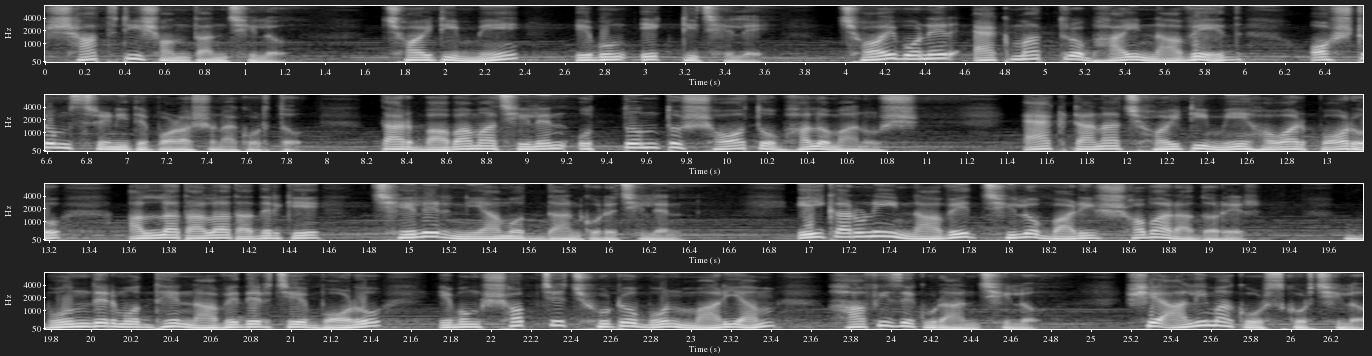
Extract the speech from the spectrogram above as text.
সাতটি সন্তান ছিল, ছয়টি মেয়ে এবং একটি ছেলে। ছয় বোনের একমাত্র ভাই নাভেদ অষ্টম শ্রেণীতে পড়াশোনা করত। তার বাবা মা ছিলেন অত্যন্ত সৎ ও ভালো মানুষ। এক টানা ছয়টি মেয়ে হওয়ার পরও আল্লাহ তালা তাদেরকে ছেলের নিয়ামত দান করেছিলেন। এই কারণেই নাভেদ ছিল বাড়ির সবার আদরের। বোনদের মধ্যে নাভেদের চেয়ে বড় এবং সবচেয়ে ছোট বোন মারিয়াম হাফিজে কুরআন ছিল। সে আলিমা কোর্স করছিল।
